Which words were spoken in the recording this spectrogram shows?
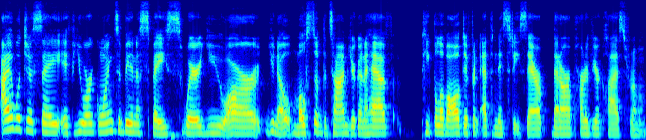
I would just say if you are going to be in a space where you are, you know, most of the time you're going to have people of all different ethnicities there that are a part of your classroom.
